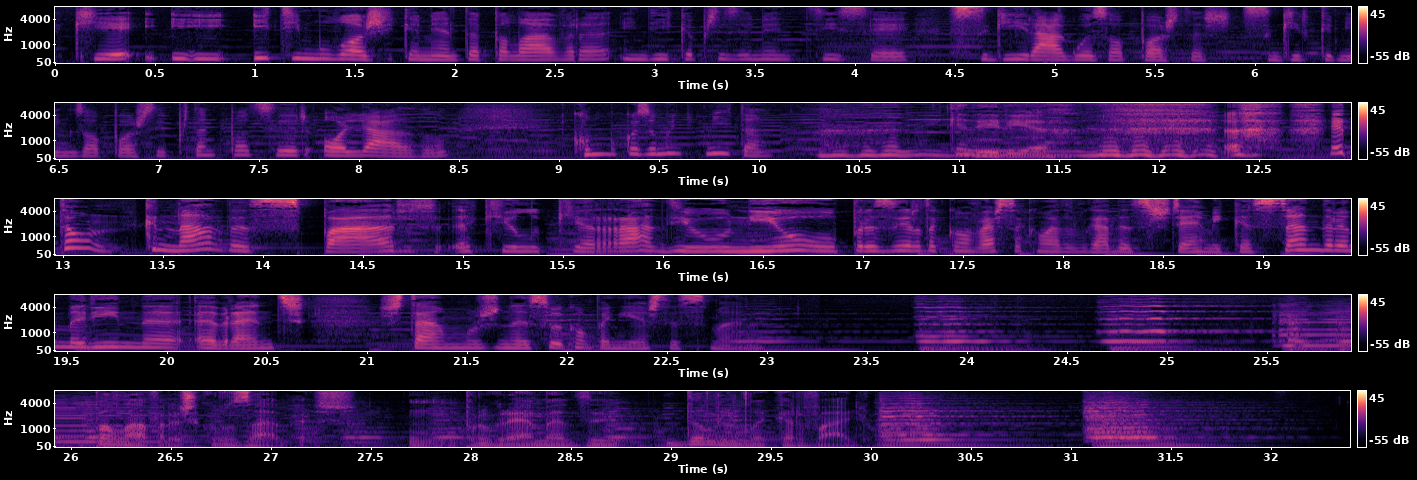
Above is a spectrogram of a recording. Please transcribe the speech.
Que é, e, e, etimologicamente, a palavra indica precisamente isso: é seguir águas opostas, seguir caminhos opostos. E, portanto, pode ser olhado como uma coisa muito bonita. Quem diria? então, que nada separe aquilo que a rádio uniu, o prazer da conversa com a advogada sistémica Sandra Marina Abrantes. Estamos na sua companhia esta semana. Palavras Cruzadas. Um programa de Dalila Carvalho.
